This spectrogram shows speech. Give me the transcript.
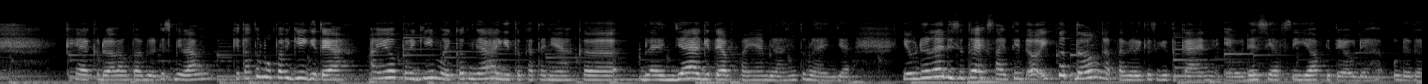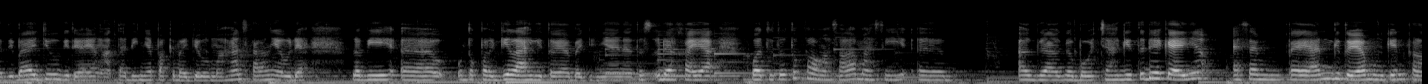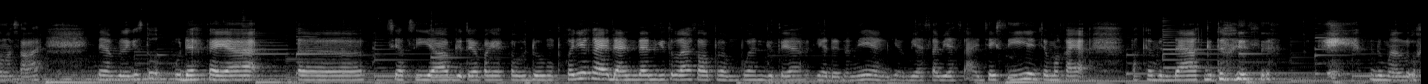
kayak kedua orang tua Bilkis bilang kita tuh mau pergi gitu ya. Ayo pergi mau ikut nggak? gitu katanya ke belanja gitu ya pokoknya bilangnya tuh belanja. Ya udahlah di situ excited. Oh ikut dong kata Bilkis gitu kan. Ya udah siap-siap gitu ya udah udah ganti baju gitu ya yang tadinya pakai baju rumahan sekarang ya udah lebih uh, untuk pergi lah gitu ya bajunya. Nah terus udah kayak waktu itu tuh kalau nggak salah masih uh, agak-agak bocah gitu deh kayaknya SMP-an gitu ya mungkin kalau nggak salah. Nah Bilkis tuh udah kayak eh, siap-siap gitu ya pakai kerudung. Pokoknya kayak dandan gitulah kalau perempuan gitu ya. Ya dandannya yang yang biasa-biasa aja sih yang cuma kayak pakai bedak gitu. Aduh malu.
